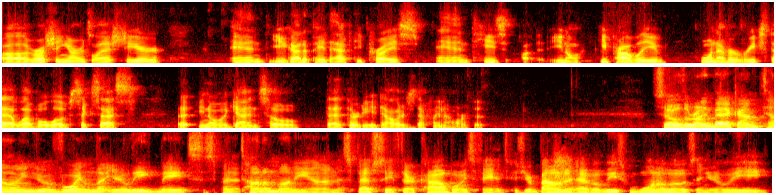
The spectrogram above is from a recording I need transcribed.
uh, rushing yards last year, and you got to pay the hefty price. And he's, uh, you know, he probably won't ever reach that level of success, uh, you know, again. So that thirty eight dollars is definitely not worth it. So the running back I'm telling you to avoid and let your league mates spend a ton of money on, especially if they're Cowboys fans, because you're bound to have at least one of those in your league,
